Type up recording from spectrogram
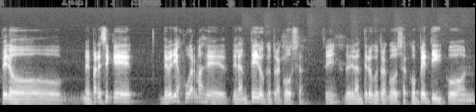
Pero me parece que debería jugar más de delantero que otra cosa, ¿sí? De delantero que otra cosa. Copetti con...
